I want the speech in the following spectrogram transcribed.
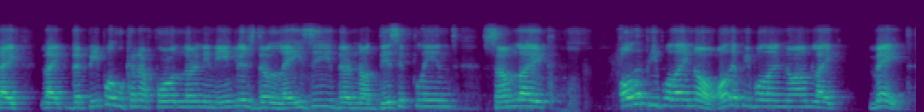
Like like the people who can afford learning english they're lazy. They're not disciplined. Some like all the people I know, all the people I know, I'm like, mate,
